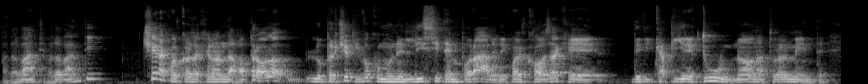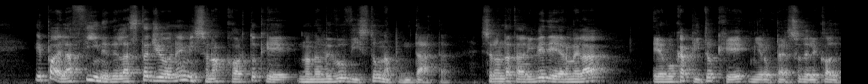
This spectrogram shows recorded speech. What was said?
Vado avanti, vado avanti. C'era qualcosa che non andava, però lo, lo percepivo come un'ellissi temporale di qualcosa che devi capire tu, no? Naturalmente. E poi alla fine della stagione mi sono accorto che non avevo visto una puntata. Sono andato a rivedermela e avevo capito che mi ero perso delle cose.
